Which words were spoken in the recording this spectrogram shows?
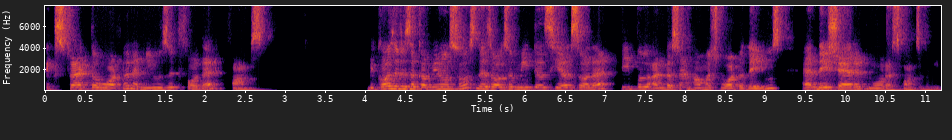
extract the water and use it for their farms. Because it is a communal source, there's also meters here so that people understand how much water they use and they share it more responsibly.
